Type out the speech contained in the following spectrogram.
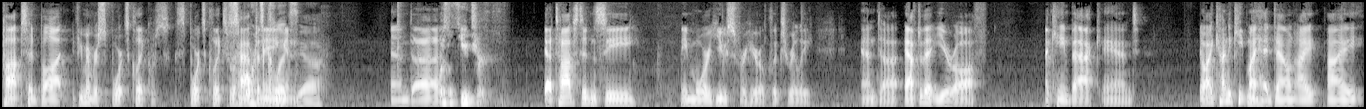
Topps had bought. If you remember, Sports Click, SportsClix were Sports happening, clicks, and, yeah. And uh, was the future. yeah, Topps didn't see any more use for HeroClix really. And uh, after that year off, I came back and you know I kind of keep my head down. I I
